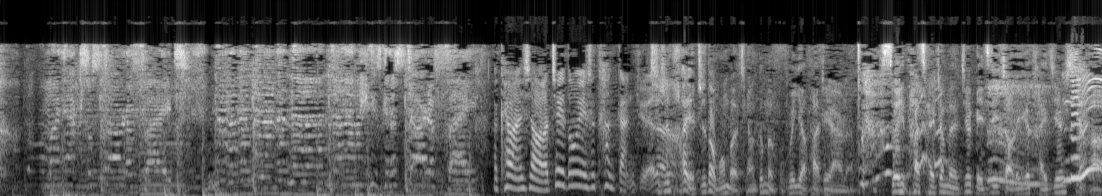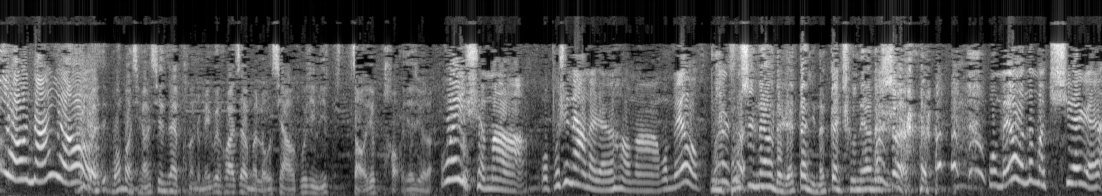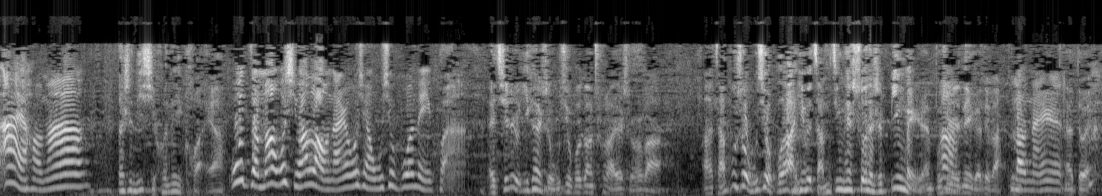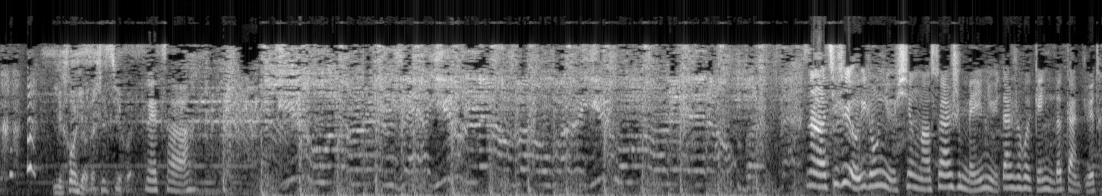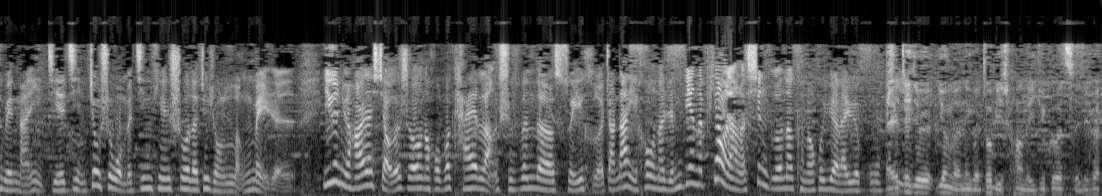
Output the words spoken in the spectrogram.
啊开玩笑了，这个东西是看感觉的其实。他也知道王宝强根本不会要他这样的，所以他才这么就给自己找了一个台阶下没啊。有，哪如有？果王宝强现在捧着玫瑰花在我们楼下，我估计你早就跑下去了。为什么？我不是那样的人好吗？我没有，不是你不是那样的人，但你能干出那样的事儿。我没有那么缺人爱好吗？但是你喜欢那一款呀？我怎么？我喜欢老男人，我喜欢吴秀波那一款。哎，其实一开始吴秀波刚出来的时候吧，啊，咱不说吴秀波啊，因为咱们今天说的是冰美人，不是啊那个、对吧？嗯老男人啊，对，以后有的是机会。没错。那其实有一种女性呢，虽然是美女，但是会给你的感觉特别难以接近，就是我们今天说的这种冷美人。一个女孩在小的时候呢，活泼开朗，十分的随和；长大以后呢，人变得漂亮了，性格呢可能会越来越孤僻。哎，这就应了那个周笔畅的一句歌词，就是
